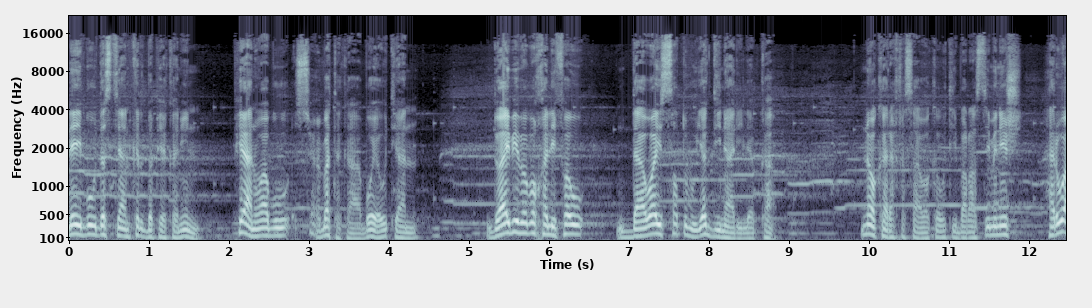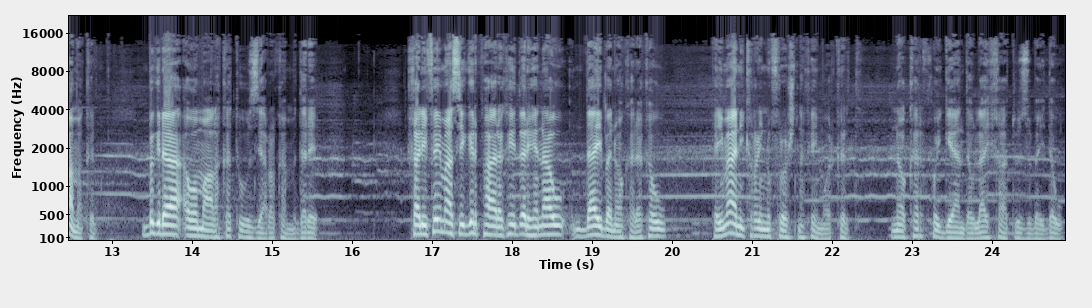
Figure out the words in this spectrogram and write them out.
لی بوو دەستیان کرد بە پێکەنین پێیان وابوو سعبەتەکە بۆیە وتیان دوای بێ بە بۆ خەلیفە و داوای سەد و یەک دیناری لێ بکە نۆکەرە خەساوەکە وتی بەڕاستی منیش هەروامە کرد بگرە ئەوە ماڵەکەت و زێڕەکەم بدەرێ خەلیفەی ماسیگر پارەکەی دەرهێنا و دای بە نۆکەرەکە و پەیمانی کڕین و فرۆشتنەکەی مۆر کرد نۆکەر خۆی گەیاندە و لای خات و زبەیدە و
